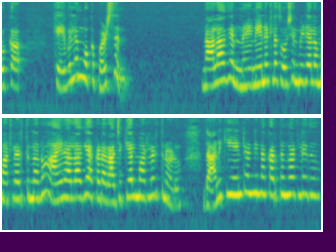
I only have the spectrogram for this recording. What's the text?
ఒక కేవలం ఒక పర్సన్. నాలాగే నే- నేను ఎట్లా సోషల్ మీడియాలో మాట్లాడుతున్నానో ఆయన అలాగే అక్కడ రాజకీయాలు మాట్లాడుతున్నాడు. దానికి ఏంటండి నాకు అర్థం కావట్లేదు?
